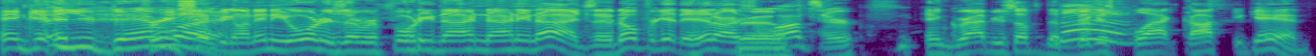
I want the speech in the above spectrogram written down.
and get You damn free right. shipping on any orders over forty nine ninety nine. So don't forget to hit our True. sponsor and grab yourself the biggest black cock you can.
